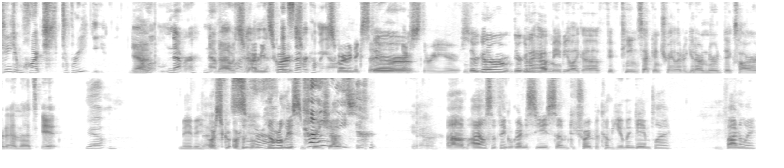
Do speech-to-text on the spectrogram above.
Kingdom Hearts three. Yeah. Well, never, never. No, We'll never I mean, get- Square- It's never coming out. Square Enix said in They're- the next three years. they're gonna they're gonna have maybe like a 15 second trailer to get our nerd dicks hard, and that's it. Yep. Maybe. Or, That's- sc- or Sora, they'll release some Kylie! screenshots. Yeah. Um, I also think we're going to see some Detroit Become Human gameplay, finally.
